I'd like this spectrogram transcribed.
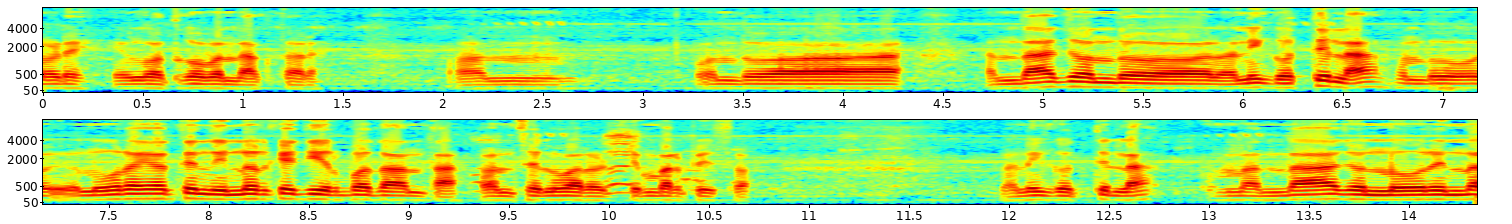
ನೋಡಿ, ಹೆಂಗೆ ಹೊತ್ಕೊಬಂದು ಹಾಕ್ತಾರೆ. ಒಂದು ಅಂದಾಜು ಒಂದು, ನನಗೆ ಗೊತ್ತಿಲ್ಲ. ಒಂದು ನೂರೈವತ್ತಿಂದ ಇನ್ನೂರು ಕೆ ಜಿ ಇರ್ಬೋದಾ ಅಂತ, ಒಂದು ಸಿಲ್ವರ್ ಟಿಂಬರ್ ಪೀಸು ನನಗೆ ಗೊತ್ತಿಲ್ಲ. ಒಂದು ಅಂದಾಜು ಒಂದು ನೂರಿಂದ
